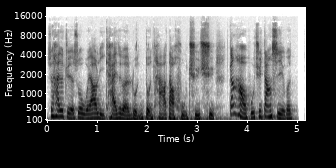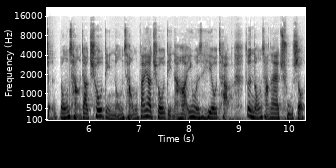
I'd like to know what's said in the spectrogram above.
所以他就觉得说，我要离开这个伦敦，还要到湖区去。刚好湖区当时有个。农场叫丘顶农场，我们翻译叫丘顶，然后英文是 Hilltop。这个农场正在出售，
